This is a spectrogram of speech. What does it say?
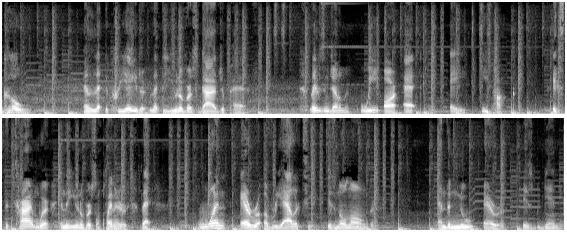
go and let the creator, let the universe guide your path. Ladies and gentlemen, we are at a epoch. It's the time where in the universe on planet Earth that one era of reality is no longer, and the new era is beginning.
